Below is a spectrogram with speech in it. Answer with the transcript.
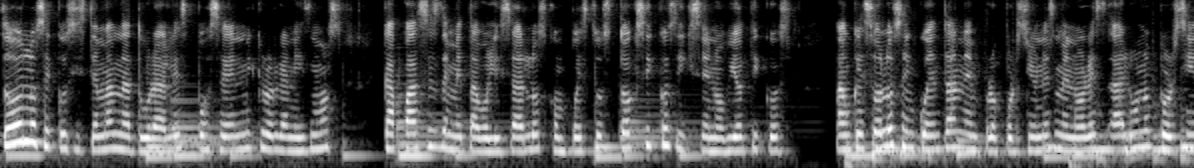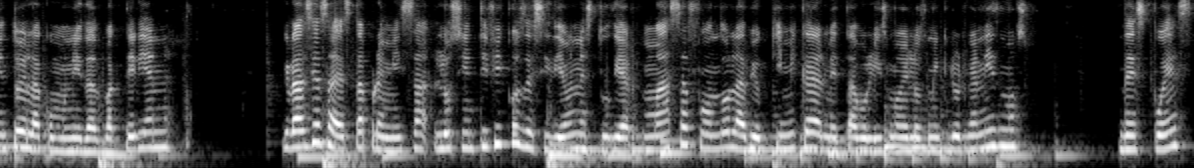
todos los ecosistemas naturales poseen microorganismos capaces de metabolizar los compuestos tóxicos y xenobióticos, aunque solo se encuentran en proporciones menores al 1% de la comunidad bacteriana. Gracias a esta premisa, los científicos decidieron estudiar más a fondo la bioquímica del metabolismo de los microorganismos. Después,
